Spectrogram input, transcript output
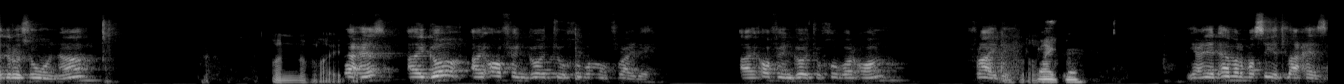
تدرسون ها؟ اون فرايدي لاحظ I go I often go to خبر on Friday. I often go to خبر on Friday. Right يعني الأمر بسيط لاحظ.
